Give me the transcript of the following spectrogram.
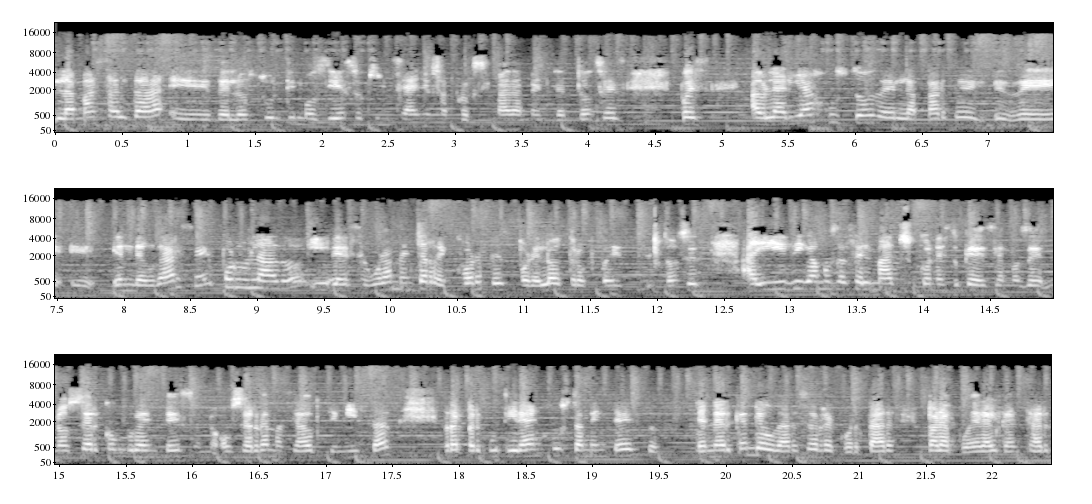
la más alta de los últimos 10 o 15 años aproximadamente. Entonces, pues hablaría justo de la parte de, endeudarse por un lado y de seguramente recortes por el otro. Pues entonces ahí digamos hace el match con esto que decíamos de no ser congruentes o ser demasiado optimistas repercutirá en justamente esto, tener que endeudarse o recortar para poder alcanzar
